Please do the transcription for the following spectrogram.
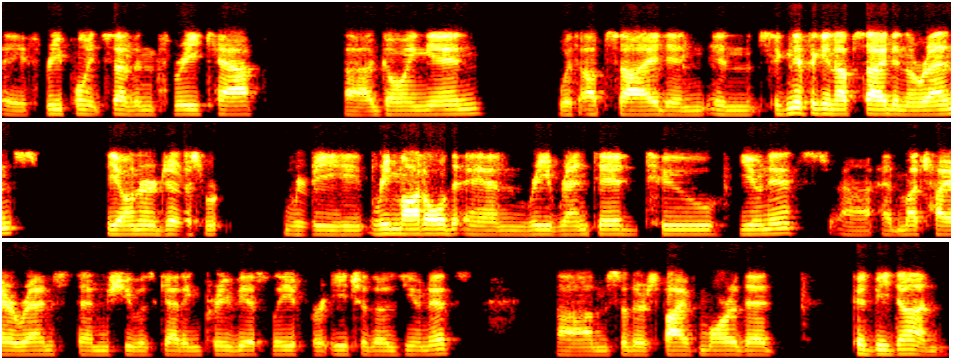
a three point seven three cap uh, going in with upside and in significant upside in the rents. The owner just re remodeled and re-rented two units uh, at much higher rents than she was getting previously for each of those units. Um, so there's five more that could be done.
